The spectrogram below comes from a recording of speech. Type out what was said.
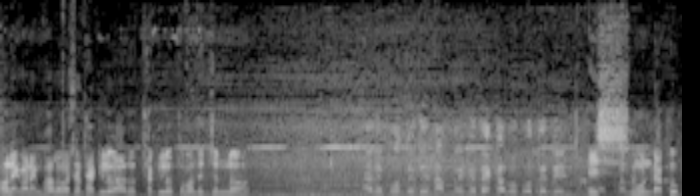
অনেক অনেক ভালোবাসা থাকল আদর থাকল তোমাদের জন্য। আরে প্রতিদিন আপনাকে দেখাবো প্রতিদিন। ইস মনটা খুব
